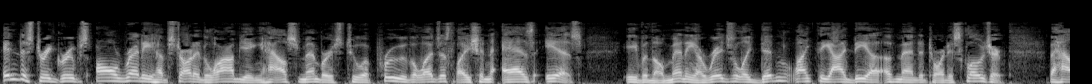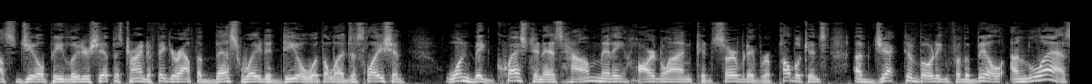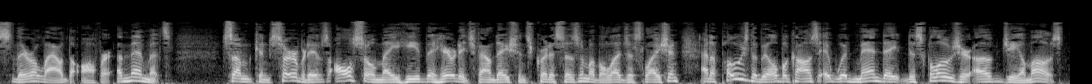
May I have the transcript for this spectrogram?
Industry groups already have started lobbying House members to approve the legislation as is, even though many originally didn't like the idea of mandatory disclosure. The House GOP leadership is trying to figure out the best way to deal with the legislation. One big question is how many hardline conservative Republicans object to voting for the bill unless they're allowed to offer amendments. Some conservatives also may heed the Heritage Foundation's criticism of the legislation and oppose the bill because it would mandate disclosure of GMOs.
